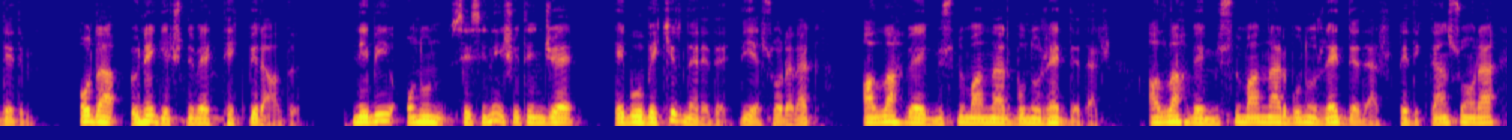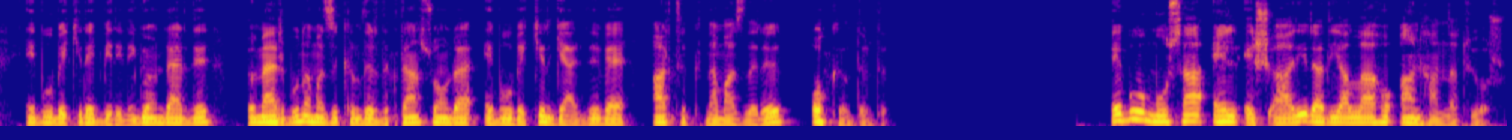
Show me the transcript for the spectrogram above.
dedim. O da öne geçti ve tekbir aldı. Nebi onun sesini işitince, Ebu Bekir nerede diye sorarak, Allah ve Müslümanlar bunu reddeder. Allah ve Müslümanlar bunu reddeder dedikten sonra Ebu Bekir'e birini gönderdi. Ömer bu namazı kıldırdıktan sonra Ebu Bekir geldi ve artık namazları o kıldırdı. Ebu Musa el-Eş'ari radıyallahu anh anlatıyor.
